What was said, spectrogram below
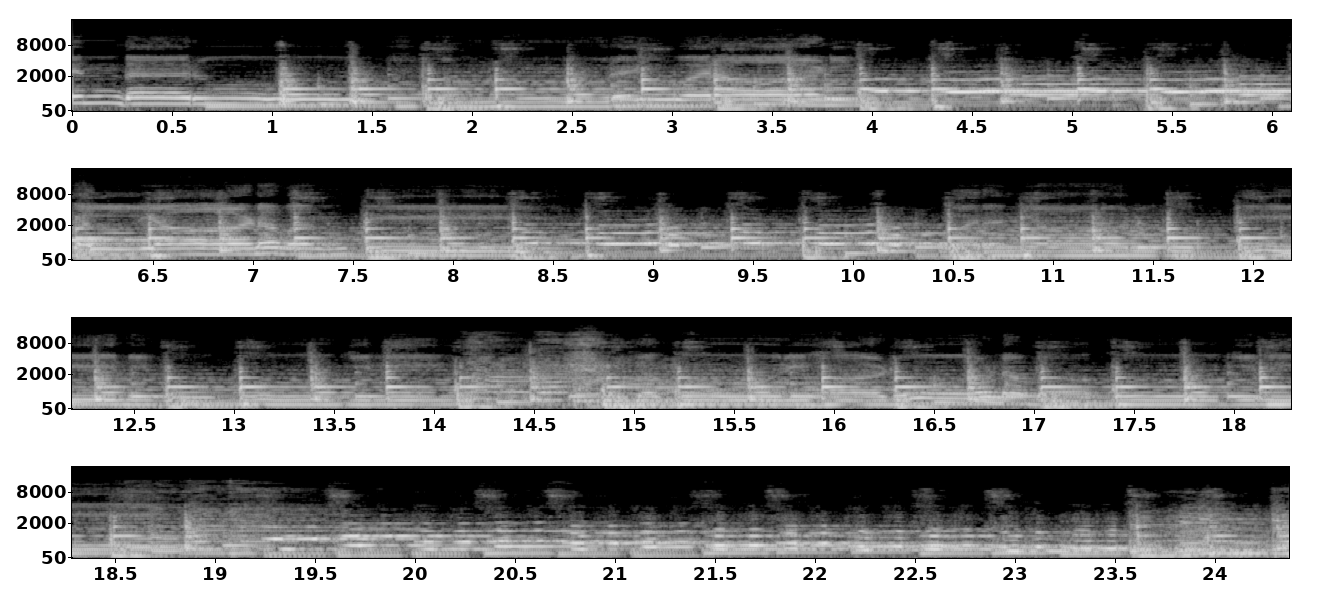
ಸುಖವೆಂದರು ನಮ್ಮೂರ ಯುವರಾಣಿ ಕಲ್ಯಾಣವಂತೆ ವರನ್ಯಾರು ಗೊತ್ತೇ ನೀವು ಕೋಗಿಲೆ ಶುಭ ಕೋರಿ ಹಾಡೋಣ ಬಾ ಕೋಗಿಲೆ ನನ್ನನೊಂದು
